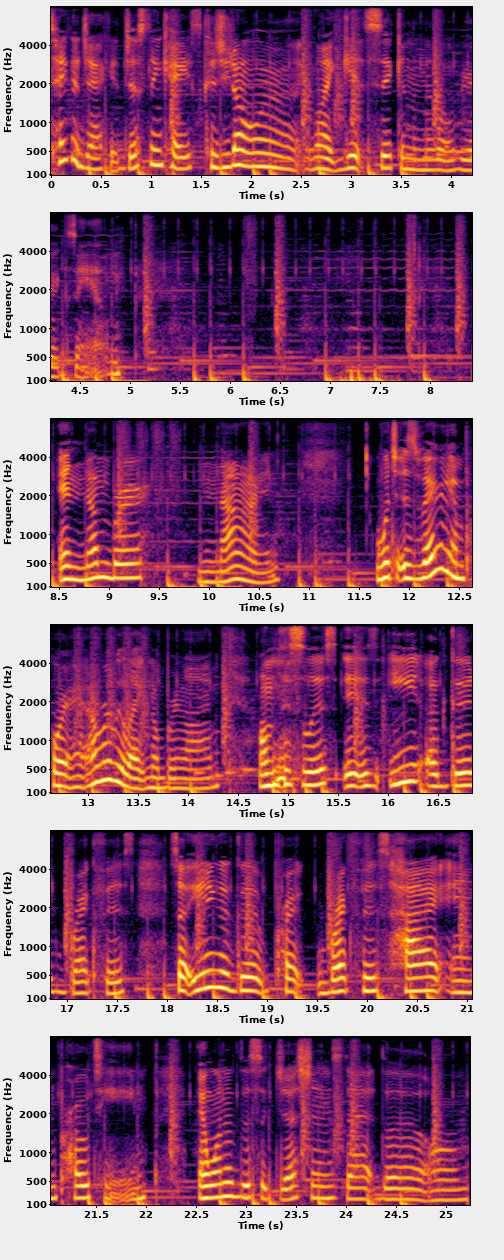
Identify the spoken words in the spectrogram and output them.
take a jacket just in case because you don't want to like get sick in the middle of your exam And number nine, which is very important, I really like number nine on this list, is eat a good breakfast. So, eating a good pre- breakfast high in protein. And one of the suggestions that the um,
